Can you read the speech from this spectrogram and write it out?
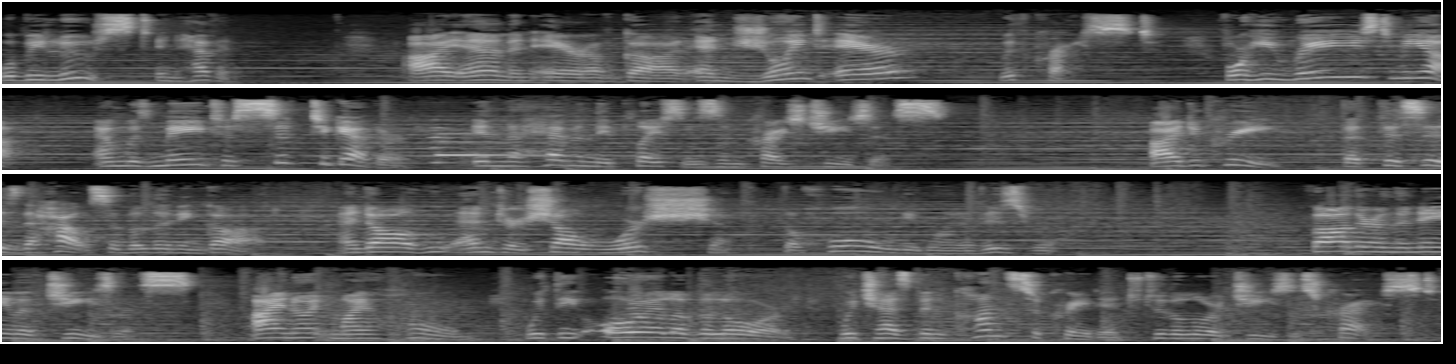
will be loosed in heaven. I am an heir of God and joint heir with Christ, for he raised me up and was made to sit together in the heavenly places in Christ Jesus. I decree that this is the house of the living God, and all who enter shall worship the Holy One of Israel. Father, in the name of Jesus, I anoint my home with the oil of the Lord, which has been consecrated to the Lord Jesus Christ.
